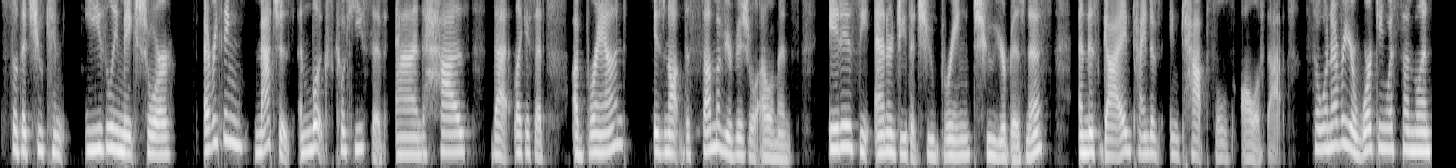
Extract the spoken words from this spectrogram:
so that you can easily make sure everything matches and looks cohesive and has that like i said a brand is not the sum of your visual elements. It is the energy that you bring to your business. And this guide kind of encapsulates all of that. So, whenever you're working with someone,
